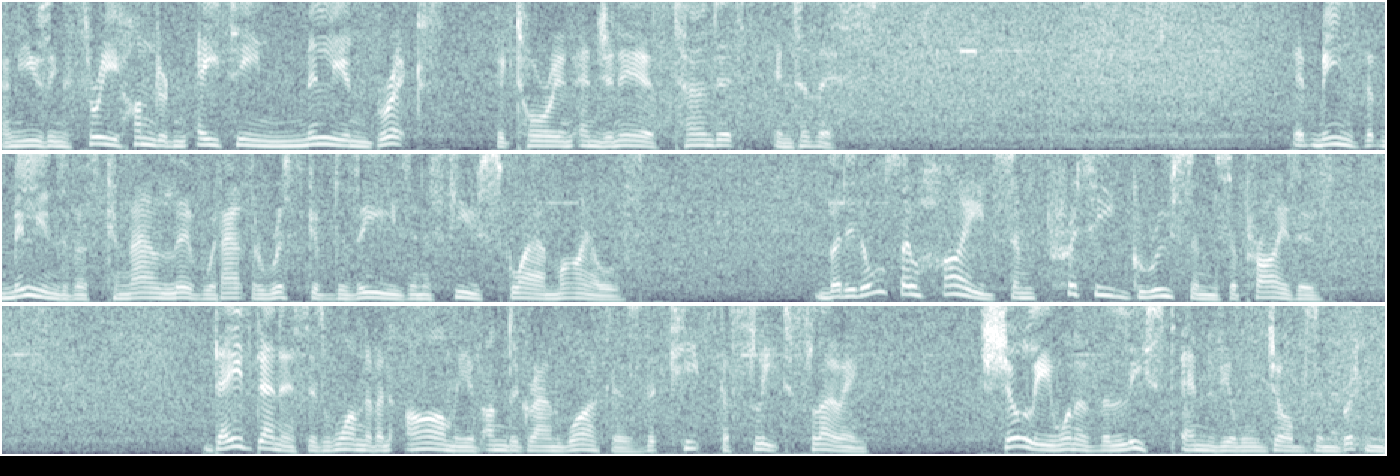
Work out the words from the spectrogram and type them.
and using 318 million bricks, Victorian engineers turned it into this. It means that millions of us can now live without the risk of disease in a few square miles. But it also hides some pretty gruesome surprises. Dave Dennis is one of an army of underground workers that keep the fleet flowing. Surely one of the least enviable jobs in Britain.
